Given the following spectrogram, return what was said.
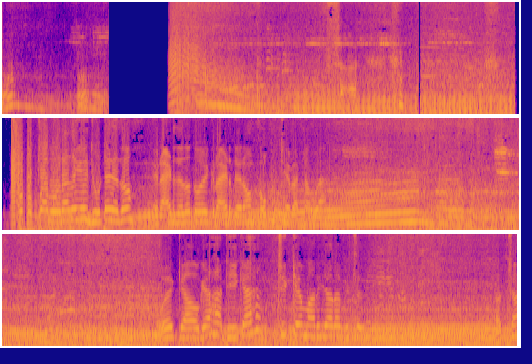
वो बच्चा बोल रहा था कि झूठे दे दो राइड दे दो तो एक राइड दे रहा हूँ, वो पीछे बैठा हुआ है। ओए, क्या हो गया? ठीक है चिक्के मारी जा रहा है पीछे अच्छा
